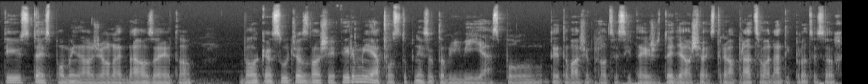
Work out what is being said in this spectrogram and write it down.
ty už ste spomínal, že ono naozaj je to veľká súčasť vašej firmy a postupne sa to vyvíja spolu tieto vaše procesy. Takže to je ďalšia vec, treba pracovať na tých procesoch,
